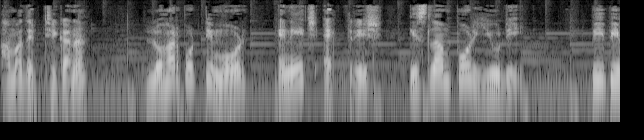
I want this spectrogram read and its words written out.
আমাদের ঠিকানা লোহারপট্টি মোড়, এনএইচ একত্রিশ, ইসলামপুর, ইউডি, পিপি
